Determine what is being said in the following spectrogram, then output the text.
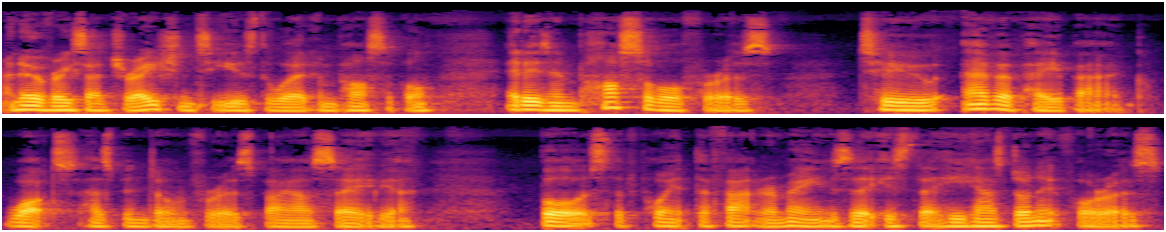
an over exaggeration to use the word impossible. It is impossible for us to ever pay back what has been done for us by our Saviour. But the point, the fact remains that is that He has done it for us.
